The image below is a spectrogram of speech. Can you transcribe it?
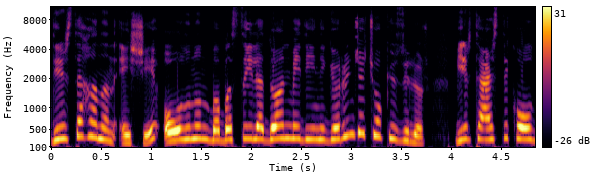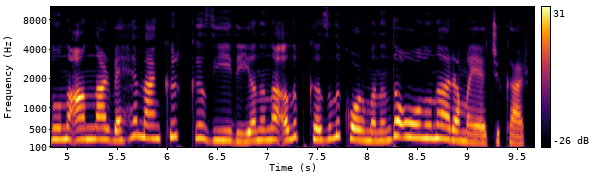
Dirsehan'ın eşi oğlunun babasıyla dönmediğini görünce çok üzülür. Bir terslik olduğunu anlar ve hemen 40 kız yiğidi yanına alıp Kazılık Ormanı'nda oğlunu aramaya çıkar.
